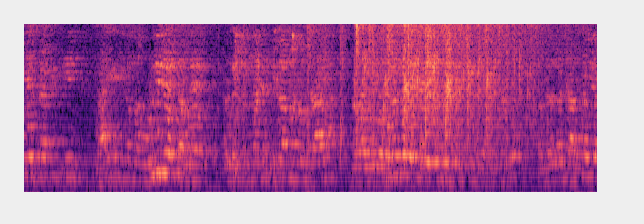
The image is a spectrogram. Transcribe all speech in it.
K S R T C ಸಾರಿಗೆ ನಿಗಮ ಉಳಿದಿದೆ ಅಂತಂದ್ರೆ ಅದಕ್ಕೆ ಸನ್ಮಾನ್ಯ ಸಿದ್ದರಾಮಯ್ಯ ಕಾರಣ ನಾವು ಅದೆಲ್ಲ ಕರ್ತವ್ಯ.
